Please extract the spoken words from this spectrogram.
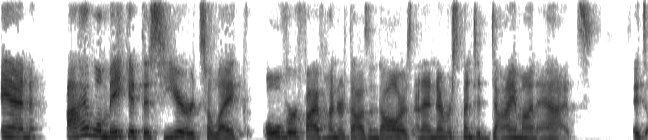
And I will make it this year to like over $500,000 and I never spent a dime on ads. It's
